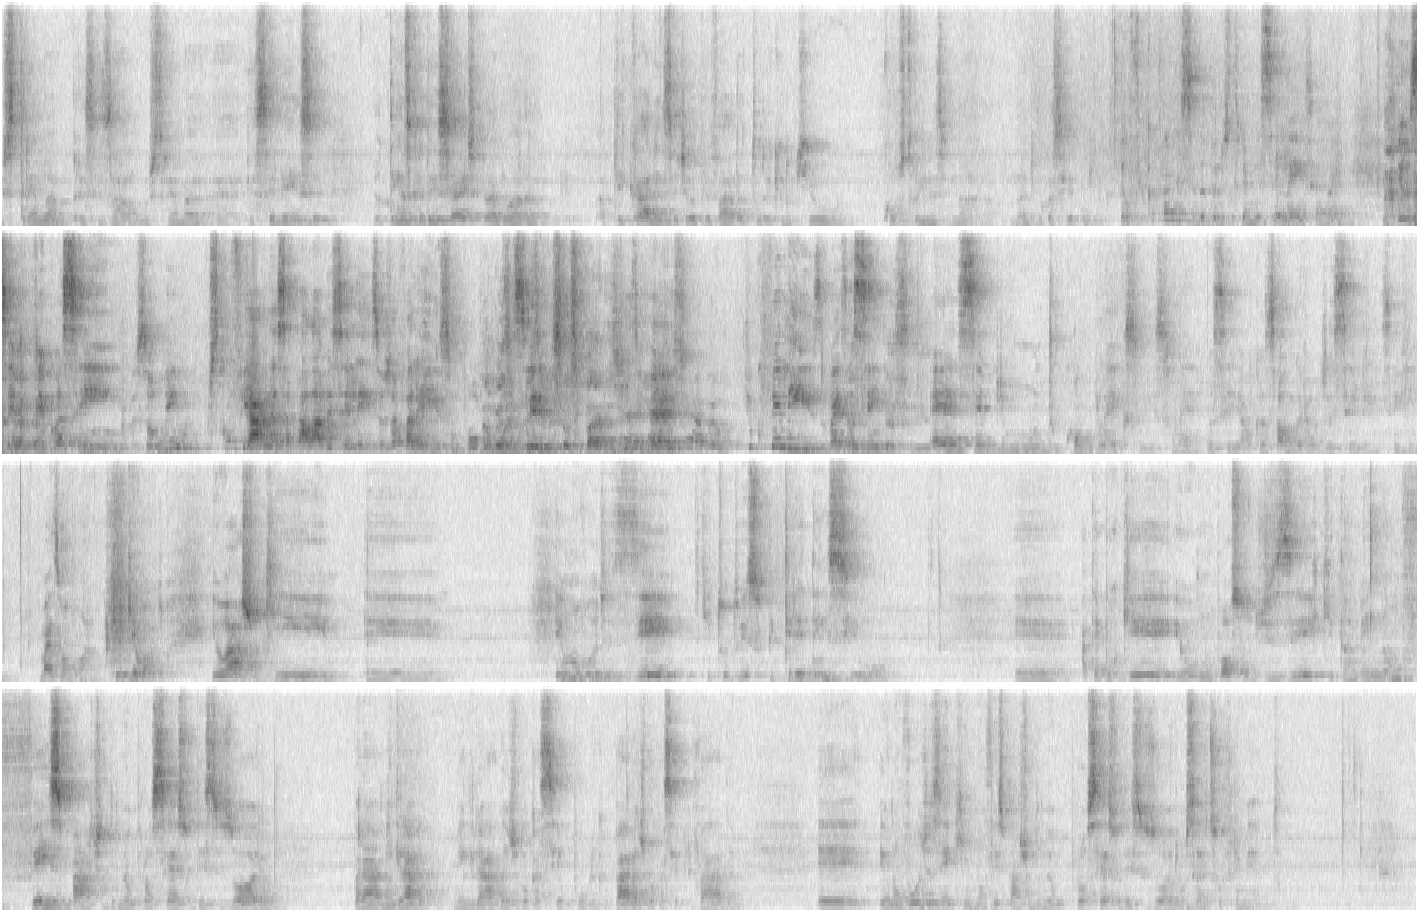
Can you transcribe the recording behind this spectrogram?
extrema precisão, com extrema é, excelência. Eu tenho as credenciais para agora aplicar na iniciativa privada tudo aquilo que eu construí nesse, na, na advocacia pública. Eu fico agradecida pela extrema excelência, né? Eu sempre fico assim, eu sou meio desconfiada dessa palavra excelência. Eu já falei isso um pouco. Não, mas inclusive seus pais dizem é, isso. É, eu fico feliz, mas assim, é sempre muito complexo isso, né? Você alcançar um grau de excelência, enfim. Mas vamos lá. O que, que eu acho? Eu acho que é, eu não vou dizer que tudo isso me credenciou. É, até porque eu não posso dizer que também não fez parte do meu processo decisório para migrar, migrar da advocacia pública para a advocacia privada. É, eu não vou dizer que não fez parte do meu processo decisório um certo sofrimento,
